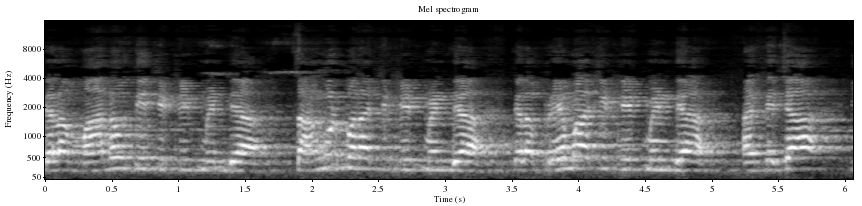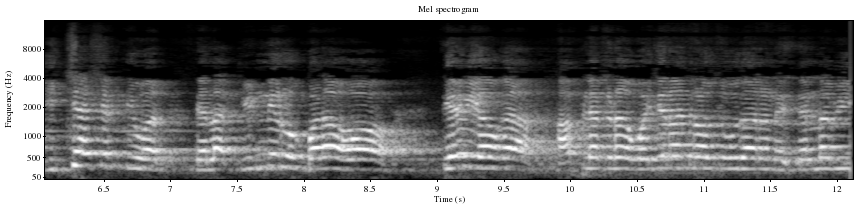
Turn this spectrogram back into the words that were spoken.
त्याला मानवतेची ट्रीटमेंट द्या चांगुलपणाची ट्रीटमेंट द्या त्याला प्रेमाची ट्रीटमेंट द्या आणि त्याच्या इच्छाशक्तीवर त्याला किडनी रोग बरा व्हावा. ते बी हो बघा आपल्याकडं वैजनाथरावचं उदाहरण आहे. त्यांना बी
